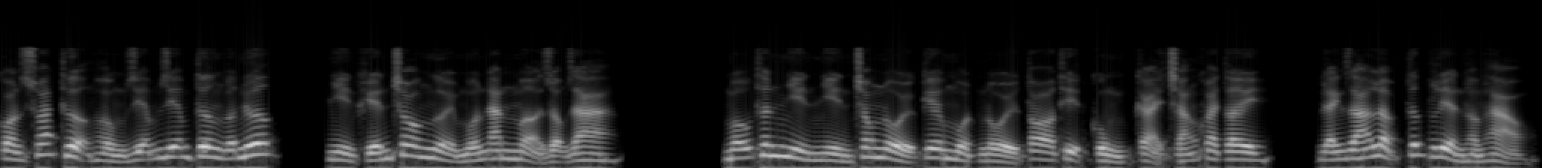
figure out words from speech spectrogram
còn xoát thượng hồng diễm diễm tương ớt nước, nhìn khiến cho người muốn ăn mở rộng ra. Mẫu thân nhìn nhìn trong nồi kia một nồi to thịt cùng cải trắng khoai tây, đánh giá lập tức liền hầm hảo,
